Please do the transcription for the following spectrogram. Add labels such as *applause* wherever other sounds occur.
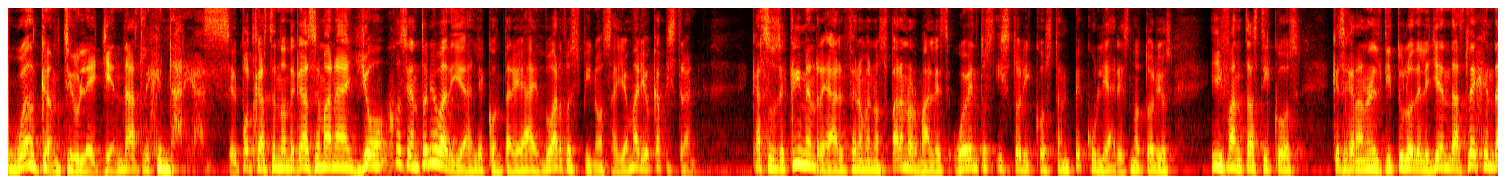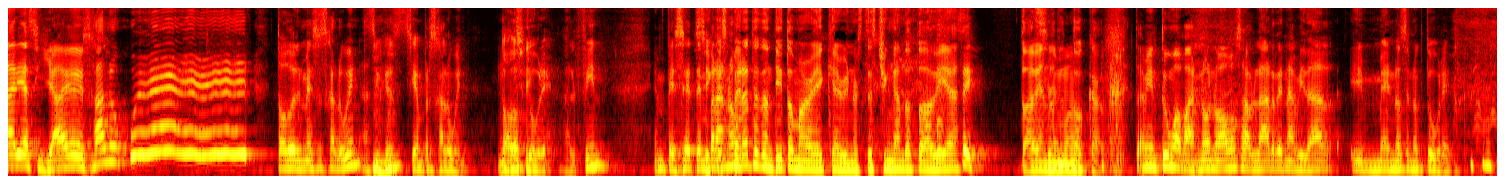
Welcome to Leyendas Legendarias, el podcast en donde cada semana yo, José Antonio Badía, le contaré a Eduardo Espinosa y a Mario Capistrán casos de crimen real, fenómenos paranormales o eventos históricos tan peculiares, notorios y fantásticos que se ganaron el título de Leyendas Legendarias y ya es Halloween. Todo el mes es Halloween, así que siempre es Halloween. Todo Sí. octubre. Al fin, empecé Así que temprano. espérate tantito, Mariah Carey, no estés chingando todavía. *laughs* Sí. Todavía Sí, no te toca. También tú, mamá. No, no vamos a hablar de Navidad y menos en octubre.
